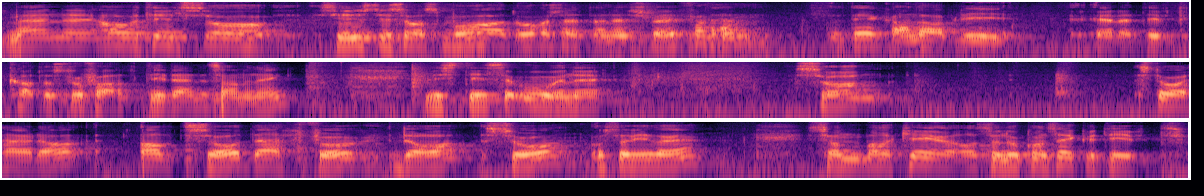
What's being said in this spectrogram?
Men eh, av og til så synes de så små at oversetterne sløyfer dem. Det kan da bli relativt katastrofalt i denne sammenheng. Hvis disse ordene som står her da altså, derfor, da, så osv. Som markerer altså noe konsekutivt.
